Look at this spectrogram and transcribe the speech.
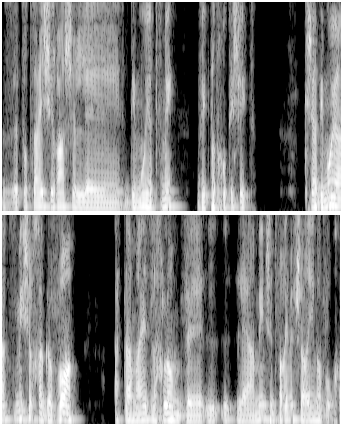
זה תוצאה ישירה של uh, דימוי עצמי והתפתחות אישית. כשהדימוי העצמי שלך גבוה, אתה מעז לחלום ולהאמין שדברים אפשריים עבורך.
